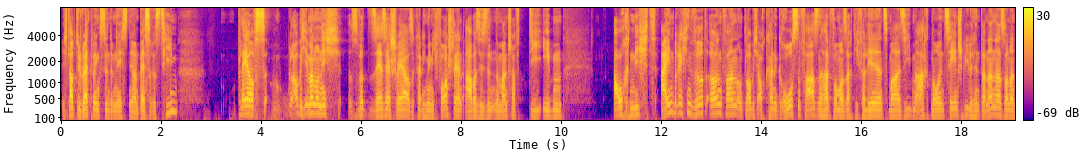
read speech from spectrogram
ich glaube, die Red Wings sind im nächsten Jahr ein besseres Team. Playoffs glaube ich immer noch nicht. Es wird sehr, sehr schwer, also kann ich mir nicht vorstellen, aber sie sind eine Mannschaft, die eben auch nicht einbrechen wird irgendwann und glaube ich auch keine großen Phasen hat, wo man sagt, die verlieren jetzt mal sieben, acht, neun, zehn Spiele hintereinander, sondern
